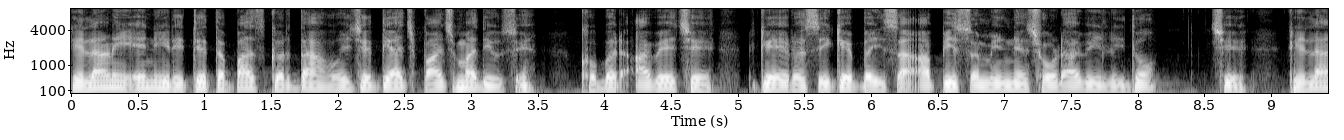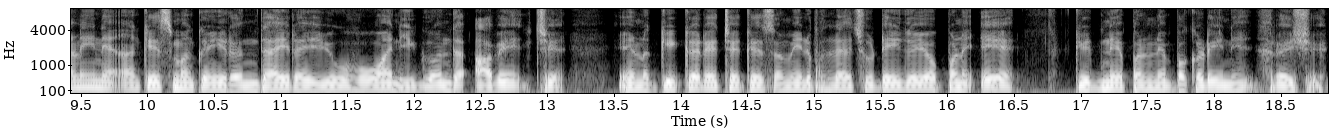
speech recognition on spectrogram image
ઘેલાણી એની રીતે તપાસ કરતા હોય છે ત્યાં જ પાંચમા દિવસે ખબર આવે છે કે રસિકે પૈસા આપી સમીરને છોડાવી લીધો છે. ઘેલાણીને આ કેસમાં કંઈ રંધાઈ રહ્યું હોવાની ગંધ આવે છે. એ નક્કી કરે છે કે સમીર ભલે છૂટી ગયો, પણ એ કિડનેપરને પકડીને રહેશે.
